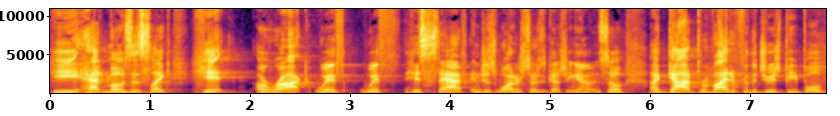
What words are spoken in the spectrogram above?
he had Moses like hit a rock with, with his staff and just water starts gushing out. And so uh, God provided for the Jewish people,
